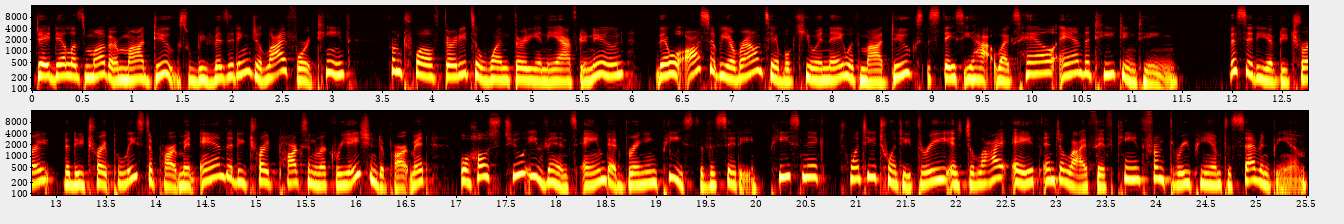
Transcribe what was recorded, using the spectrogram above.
J Dilla's mother, Ma Dukes, will be visiting July 14th from 12:30 to 1:30 in the afternoon. There will also be a roundtable Q&A with Ma Dukes, Stacy Hotwax Hale, and the teaching team. The City of Detroit, the Detroit Police Department, and the Detroit Parks and Recreation Department will host two events aimed at bringing peace to the city. Peacenik 2023 is July 8th and July 15th from 3 p.m. to 7 p.m.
